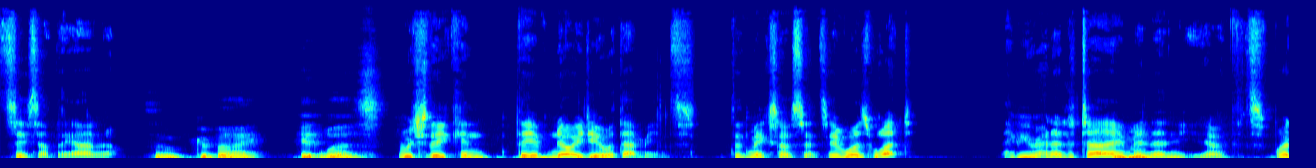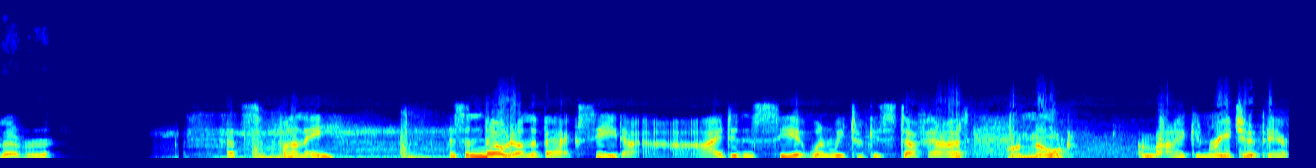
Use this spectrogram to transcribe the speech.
say something. I don't know. so goodbye. It was Which they can. They have no idea what that means. That makes no sense. It was what? Maybe he ran out of time, Mhm. and then you know it's whatever. That's funny. There's a note on the back seat. I, I I didn't see it when we took his stuff out. A note? I can reach it. Here.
